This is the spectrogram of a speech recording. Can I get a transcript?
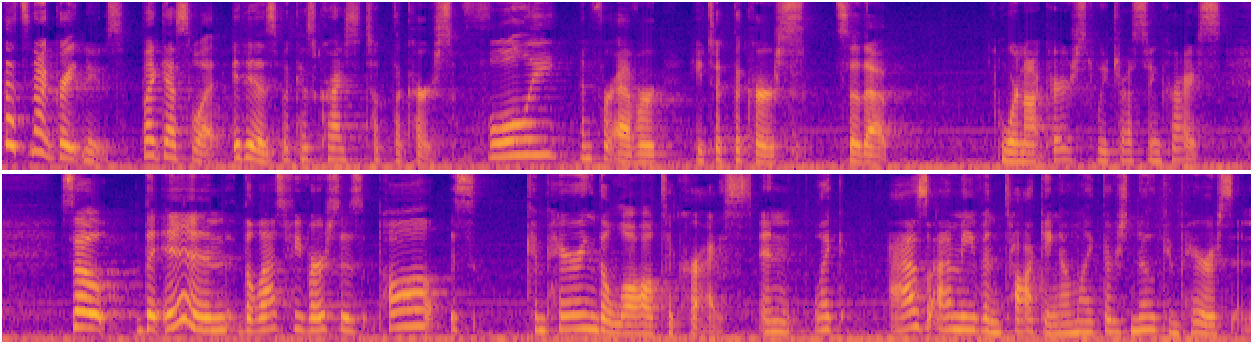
that's not great news. But guess what? It is because Christ took the curse fully and forever. He took the curse so that we're not cursed. We trust in Christ. So, the end, the last few verses, Paul is comparing the law to Christ. And like, as I'm even talking, I'm like, there's no comparison.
